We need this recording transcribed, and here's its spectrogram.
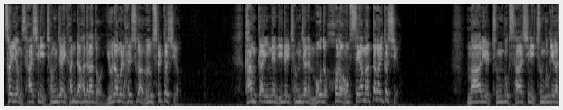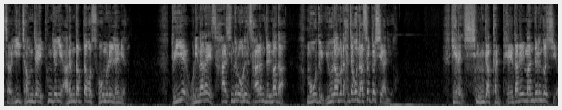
설령 사신이 정자에 간다 하더라도 유람을 할 수가 없을 것이오. 강가에 있는 이들 정자는 모두 헐어 없애야 마땅할 것이오. 만일 중국 사신이 중국에 가서 이 정자의 풍경이 아름답다고 소문을 내면 뒤에 우리나라의 사신으로 오는 사람들마다 모두 유람을 하자고 나설 것이 아니오. 이는 심각한 폐단을 만드는 것이오.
